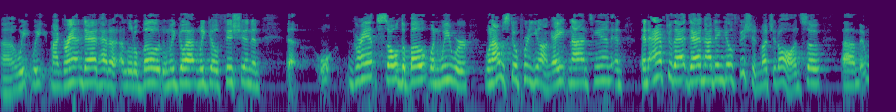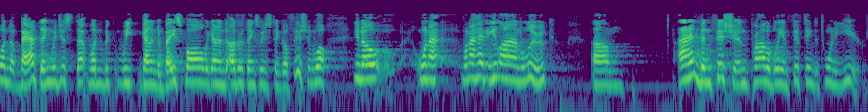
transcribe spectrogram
Uh, we, we, my granddad had a, a little boat, and we'd go out and we'd go fishing. And uh, Grant sold the boat when we were, when I was still pretty young, eight, nine, ten, and and after that, Dad and I didn't go fishing much at all. And so um, it wasn't a bad thing. We just that wasn't. We got into baseball. We got into other things. We just didn't go fishing. Well, you know, when I when I had Eli and Luke, um, I hadn't been fishing probably in 15 to 20 years.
